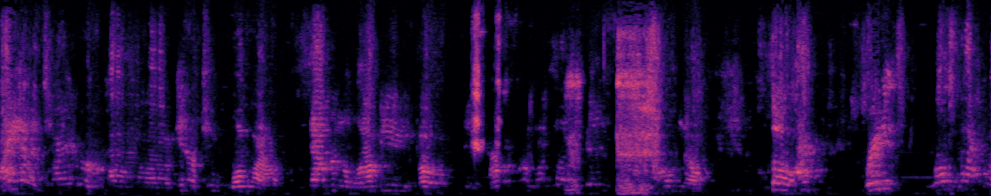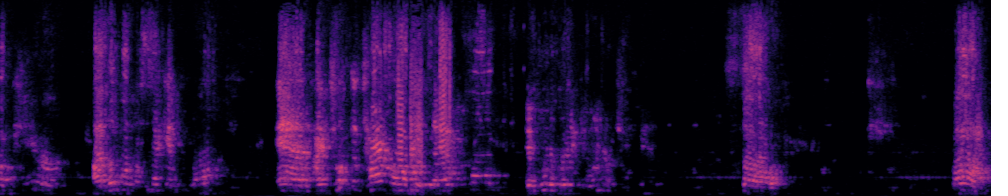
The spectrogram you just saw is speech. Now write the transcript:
I had a tire uh, inner tube blowout down in the lobby of the oh no. So I rated rolled back up here. I live on the second floor, and I took the tire off of that and put a brand new inner tube in. So, but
